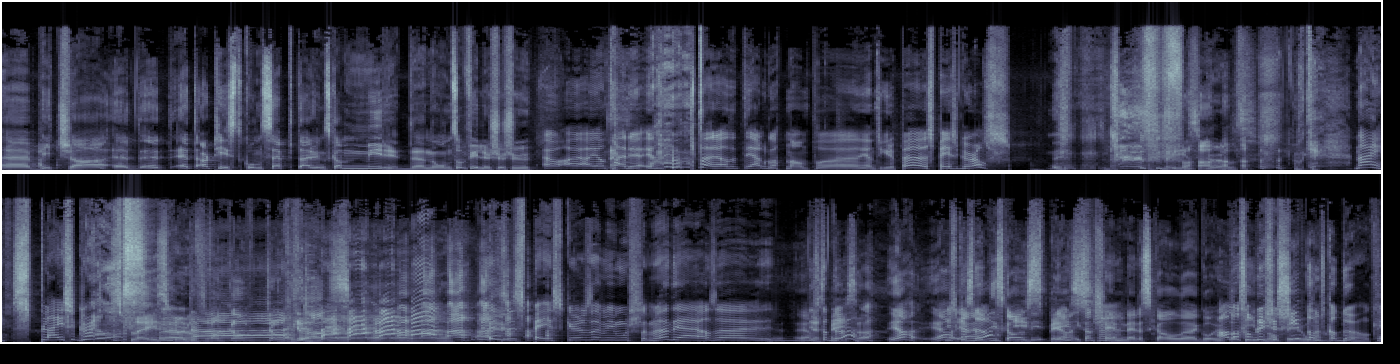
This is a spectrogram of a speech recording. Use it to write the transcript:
eh, pitcha et, et, et artistkonsept der hun skal myrde noen som fyller 27. Ja, Jan Terje Jan Terje hadde et jævlig godt navn på jentegruppe. Space Girls. Space Girls. Nei, Splice Girls! Splice Girls. opp! Jeg syns Space Girls er mye morsommere. De er altså De skal dø. Ja, ja, De skal ja, dø. de skal, de, ja, ikke sant, Sjelen deres skal eh, gå ut Alle av tiden Alle som blir 27, de skal dø, OK?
